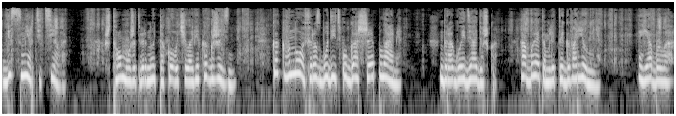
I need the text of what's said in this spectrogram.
без смерти тела. Что может вернуть такого человека к жизни? Как вновь разбудить угасшее пламя? Дорогой дядюшка, об этом ли ты говорил мне? Я была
